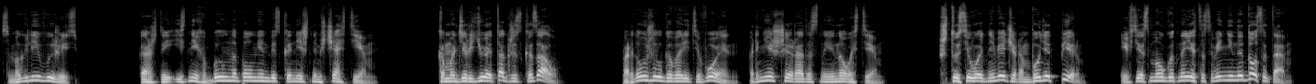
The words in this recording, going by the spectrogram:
смогли выжить. Каждый из них был наполнен бесконечным счастьем. Командир Юэ также сказал, продолжил говорить воин, принесший радостные новости, что сегодня вечером будет пир, и все смогут наесться свинины досыта.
